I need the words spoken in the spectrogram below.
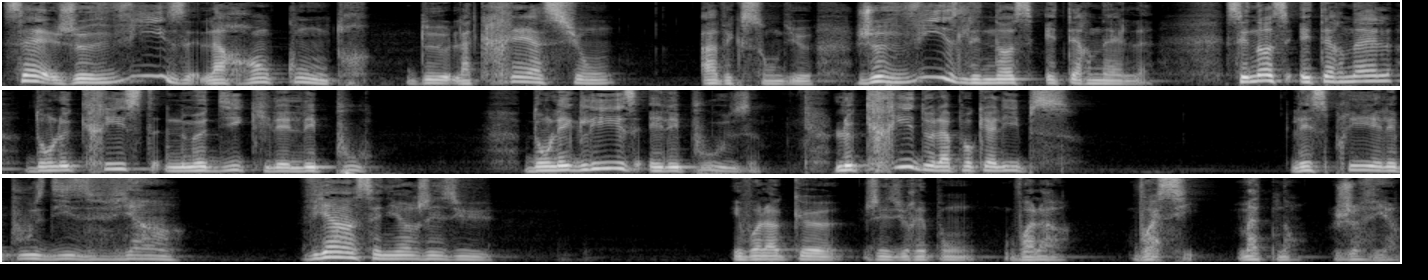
C'est je vise la rencontre de la création avec son Dieu. Je vise les noces éternelles. Ces noces éternelles dont le Christ me dit qu'il est l'époux, dont l'Église est l'épouse. Le cri de l'Apocalypse, l'Esprit et l'épouse disent Viens, Viens Seigneur Jésus. Et voilà que Jésus répond, voilà, voici, maintenant, je viens.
